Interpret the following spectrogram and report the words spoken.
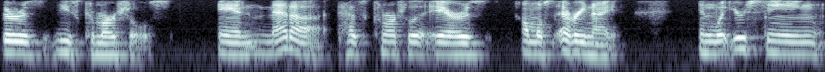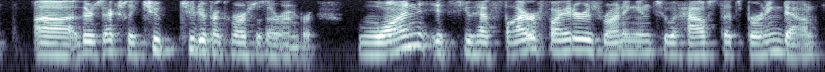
there's these commercials and meta has a commercial that airs almost every night and what you're seeing uh, there's actually two two different commercials i remember one it's you have firefighters running into a house that's burning down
